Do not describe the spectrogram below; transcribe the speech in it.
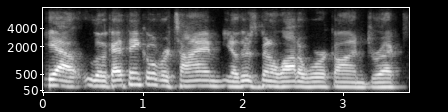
Yeah, look, I think over time, you know, there's been a lot of work on direct,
